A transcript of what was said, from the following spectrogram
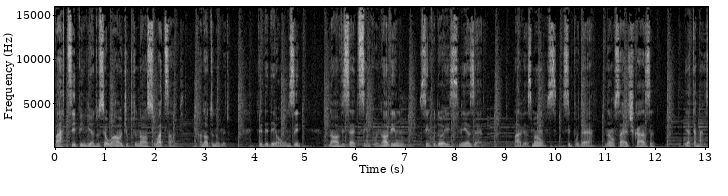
Participe enviando seu áudio para o nosso WhatsApp. Anota o número: DDD 11 97591 5260. Lave as mãos, se puder, não saia de casa e até mais.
